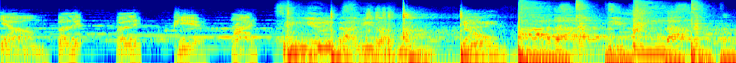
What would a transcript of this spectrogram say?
야음 빨리 빨리 피해 라이 생률감이 높은 바람이 분다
